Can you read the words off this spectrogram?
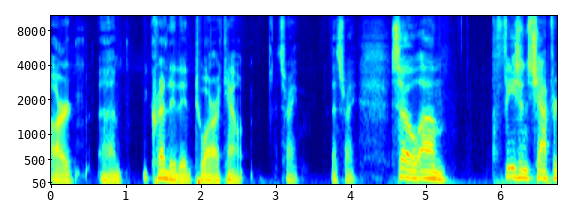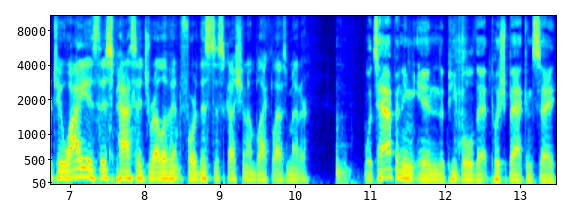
are um, credited to our account. That's right. That's right. So, um, Ephesians chapter 2, why is this passage relevant for this discussion on Black Lives Matter? what's happening in the people that push back and say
